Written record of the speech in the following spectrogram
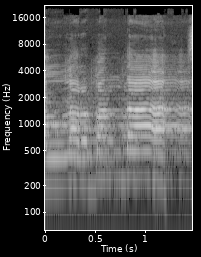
আল্লাহর বান্দা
